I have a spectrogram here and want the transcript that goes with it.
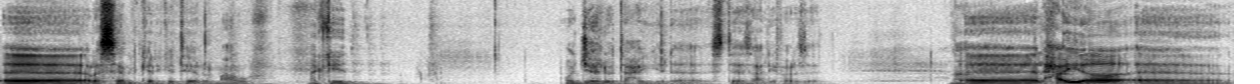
آه رسام الكاريكاتير المعروف. أكيد. وجه له تحية للأستاذ علي فرزات نعم. آه الحقيقة آه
